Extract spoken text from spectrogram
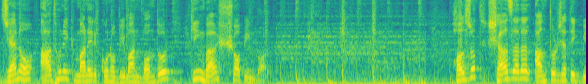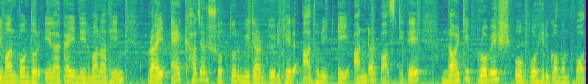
যেন আধুনিক মানের কোনো বিমানবন্দর কিংবা শপিং মল হজরত শাহজালাল আন্তর্জাতিক বিমানবন্দর এলাকায় নির্মাণাধীন প্রায় এক হাজার সত্তর মিটার দৈর্ঘ্যের আধুনিক এই আন্ডারপাসটিতে নয়টি প্রবেশ ও বহির্গমন পথ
